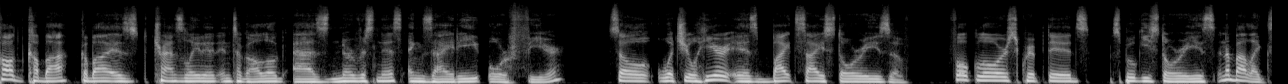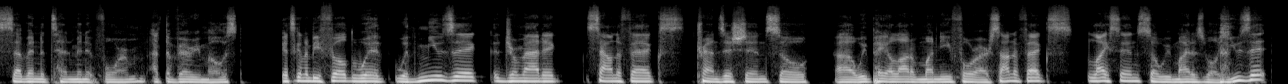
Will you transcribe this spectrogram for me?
called Kaba. Kaba is translated in Tagalog as nervousness, anxiety, or fear. So what you'll hear is bite-sized stories of folklore, cryptids, spooky stories in about like seven to ten minute form at the very most. It's gonna be filled with with music, dramatic sound effects, transitions. So uh, we pay a lot of money for our sound effects license, so we might as well use it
